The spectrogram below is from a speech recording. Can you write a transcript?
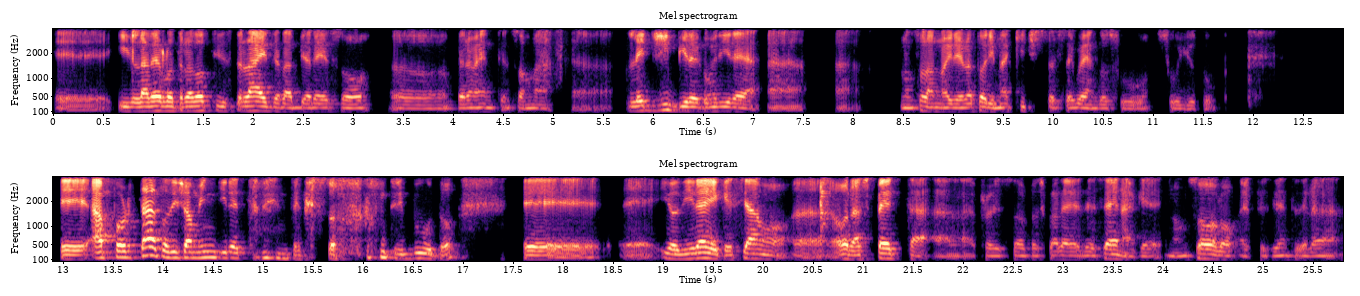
eh, l'averlo tradotto in slide l'abbia reso eh, veramente insomma, eh, leggibile come dire, a, a, non solo a noi relatori ma a chi ci sta seguendo su, su YouTube. E ha portato diciamo indirettamente questo contributo eh, eh, io direi che siamo, eh, ora aspetta il professor Pasquale De Sena che non solo è presidente della,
